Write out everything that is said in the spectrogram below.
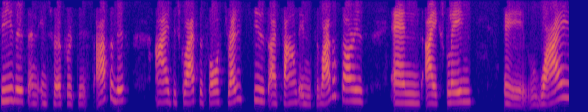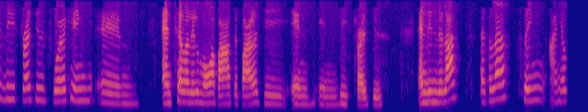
see this and interpret this. After this, I describe the four strategies I found in survivor stories, and I explain uh, why these strategies working, um, and tell a little more about the biology in in these strategies. And in the last, as a last thing, I help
